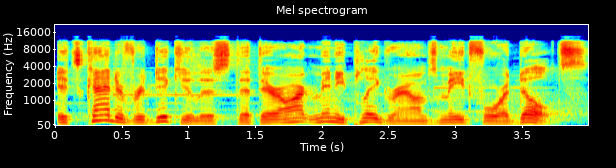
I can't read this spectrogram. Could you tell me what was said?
It's kind of ridiculous that there aren't many playgrounds made for adults.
